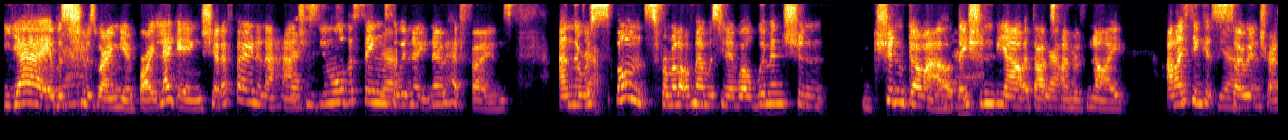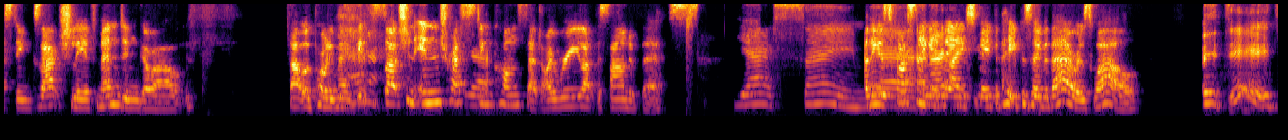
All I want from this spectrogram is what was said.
Yeah, it was. Yeah. She was wearing you know bright leggings. She had a phone in her hand. Yes. She was doing all the things yeah. that with no no headphones. And the yeah. response from a lot of men was, you know, well, women shouldn't shouldn't go out. They shouldn't be out at that time of night. And I think it's so interesting because actually, if men didn't go out, that would probably make it such an interesting concept. I really like the sound of this. Yes, same. I think it's fascinating. it made, made the papers over there as well. It did.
